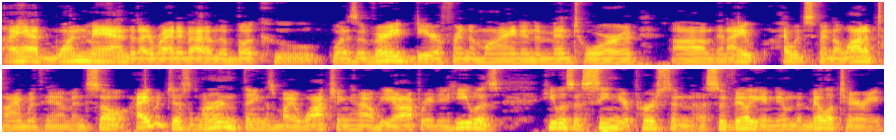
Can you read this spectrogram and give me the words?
I had one man that I write about in the book who was a very dear friend of mine and a mentor. Um, and I, I would spend a lot of time with him. And so I would just learn things by watching how he operated. He was, he was a senior person, a civilian in the military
